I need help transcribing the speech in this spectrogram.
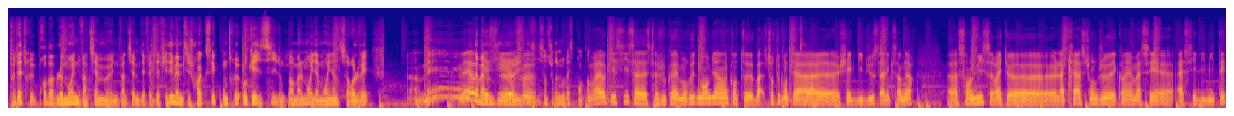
peut-être probablement une 20e, une 20e défaite d'affilée, même si je crois que c'est contre OKC. Donc normalement, il y a moyen de se relever. Euh, mais, quand même, ils, sont sur une mauvaise pente. Hein. Ouais, ok, si, ça, ça, joue quand même rudement bien, quand, bah, surtout quand il y a Shade Gidjus Alexander. Euh, sans lui, c'est vrai que euh, la création de jeu est quand même assez, euh, assez limitée.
